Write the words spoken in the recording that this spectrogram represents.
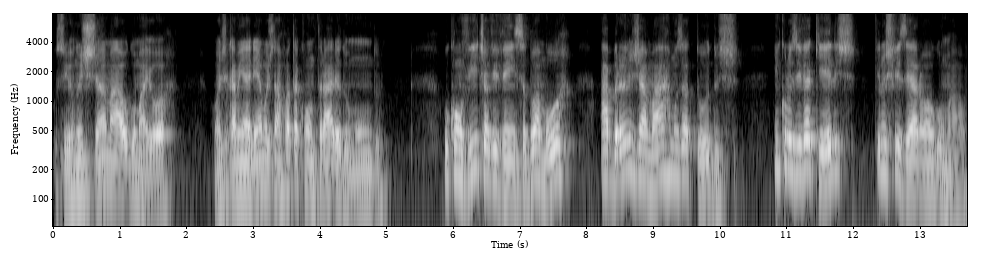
O Senhor nos chama a algo maior, onde caminharemos na rota contrária do mundo. O convite à vivência do amor abrange amarmos a todos, inclusive aqueles que nos fizeram algum mal.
